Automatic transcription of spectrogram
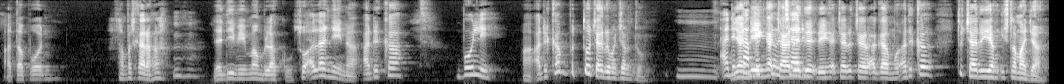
ataupun sampai sekarang lah. Mm-hmm. Jadi memang berlaku. Soalannya Ina, adakah boleh? Ha, adakah betul cara macam tu? Hmm, yang dia ingat cara, cara dia, dia ingat cara cara agama. Adakah tu cara yang Islam ajar?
